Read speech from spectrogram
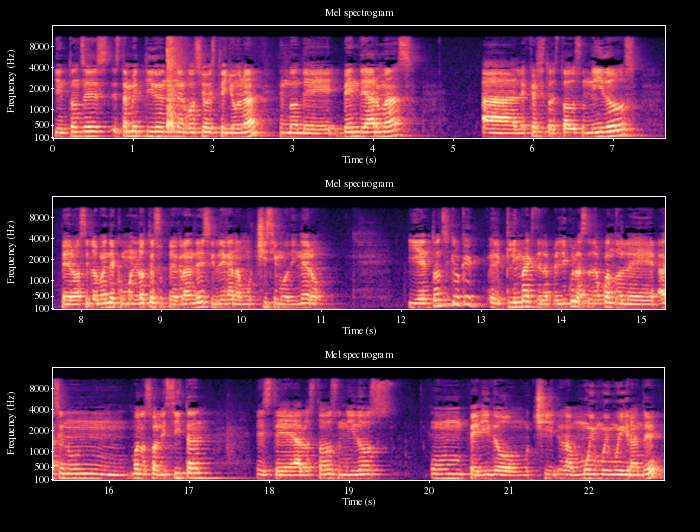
Y entonces está metido en un negocio este Jonah, en donde vende armas al ejército de Estados Unidos, pero así lo vende como en lotes súper grandes y le gana muchísimo dinero. Y entonces creo que el clímax de la película se da cuando le hacen un, bueno, solicitan este, a los Estados Unidos un pedido muy, muy, muy grande.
